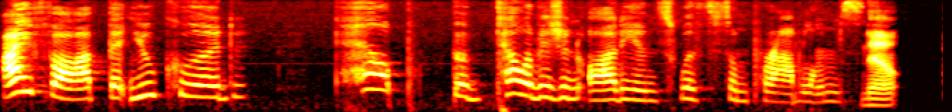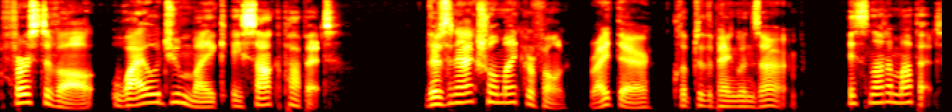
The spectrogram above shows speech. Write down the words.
I thought that you could help the television audience with some problems. now, first of all, why would you mic a sock puppet? There's an actual microphone right there, clipped to the penguin's arm. It's not a Muppet.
